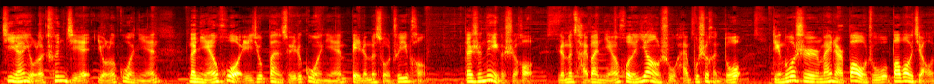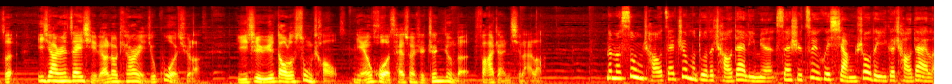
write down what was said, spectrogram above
既然有了春节，有了过年，那年货也就伴随着过年被人们所追捧。但是那个时候，人们采办年货的样数还不是很多，顶多是买点爆竹、包包饺子，一家人在一起聊聊天也就过去了。以至于到了宋朝，年货才算是真正的发展起来了。那么宋朝在这么多的朝代里面，算是最会享受的一个朝代了。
